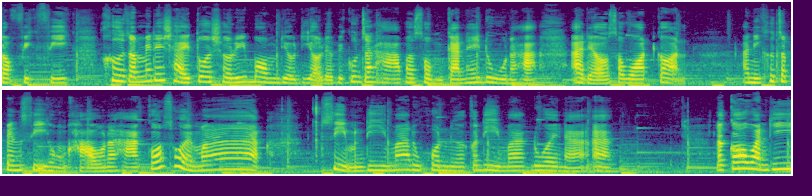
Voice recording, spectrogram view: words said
กับฟิกฟิกคือจะไม่ได้ใช้ตัว Cherry Bomb เดี่ยวๆเดี๋ยวพี่กุลจะทาผสมกันให้ดูนะคะ อะเดี๋ยวสวอตก่อน อันนี้คือจะเป็นสีของเขานะคะ ก็สวยมาก สีมันดีมากทุกคนเนื้อก็ดีมากด้วยนะอะแล้วก็วันที่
